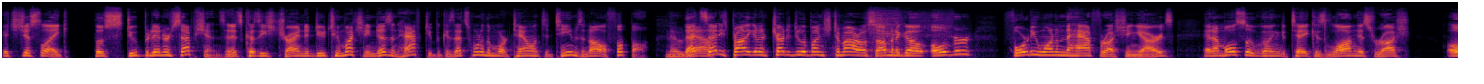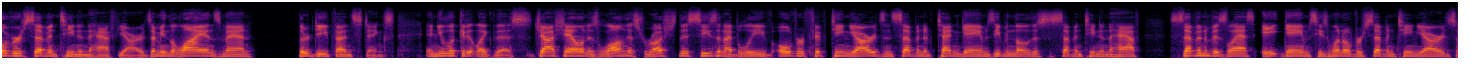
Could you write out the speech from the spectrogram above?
It's just like those stupid interceptions. And it's because he's trying to do too much. And he doesn't have to because that's one of the more talented teams in all of football. No that doubt. said, he's probably going to try to do a bunch tomorrow. So I'm going to go over 41 and a half rushing yards. And I'm also going to take his longest rush over 17 and a half yards. I mean, the Lions, man, their defense stinks. And you look at it like this Josh Allen, his longest rush this season, I believe, over 15 yards in seven of 10 games, even though this is 17 and a half. Seven of his last eight games, he's went over 17 yards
